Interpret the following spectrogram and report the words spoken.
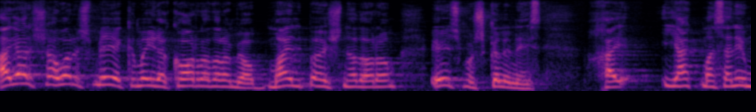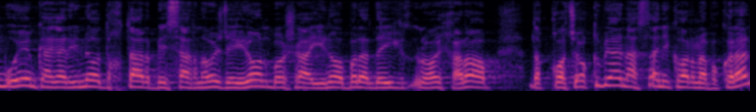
اگر شوهرش میگه که من کار ندارم یا مایل بهش ندارم هیچ مشکل نیست. خی... یک مسئله مهم که اگر اینا دختر به سرنوشت در ایران باشه اینا برن در راه خراب در قاچاقی بیان اصلا این کار نبکنن.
